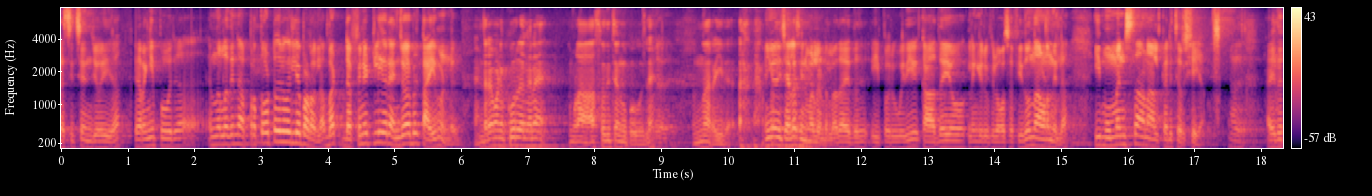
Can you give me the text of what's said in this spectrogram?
രസിച്ച് എൻജോയ് ചെയ്യുക ഇറങ്ങിപ്പോരുക എന്നുള്ളതിന്റെ അപ്പുറത്തോട്ട് ഒരു വലിയ പടമല്ല. ബട്ട് ഡെഫിനറ്റ്ലി ഒരു എൻജോയബിൾ ടൈം ഉണ്ട്. രണ്ടര മണിക്കൂർ അങ്ങനെ നമ്മൾ ആസ്വദിച്ച് അങ്ങ് പോകുമല്ലേ ഒന്നും അറിയില്ല എനിക്ക് ചില സിനിമകളുണ്ടല്ലോ. അതായത് ഇപ്പോൾ ഒരു വലിയ കഥയോ അല്ലെങ്കിൽ ഒരു ഫിലോസഫി ഇതൊന്നും ആവണമെന്നില്ല. ഈ മൊമെന്റ്സ് ആണ് ആൾക്കാർ ചർച്ച ചെയ്യുക അതായത്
